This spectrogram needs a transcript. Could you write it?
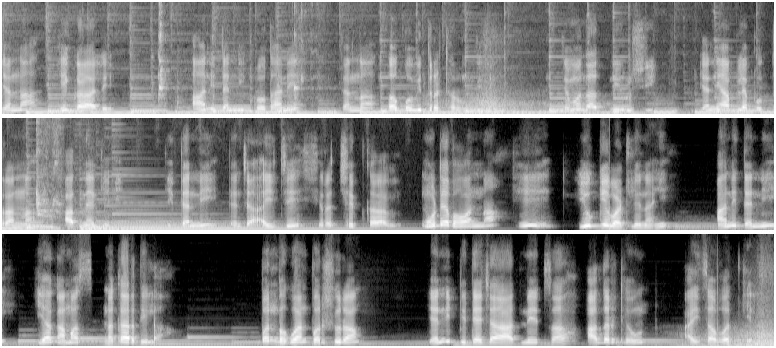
यांना हे कळाले आणि त्यांनी क्रोधाने त्यांना अपवित्र ठरवून दिले. जमदाग्नी ऋषी यांनी आपल्या पुत्रांना आज्ञा केली की त्यांनी त्यांच्या आईचे शिरच्छेद करावे. मोठ्या भावांना हे योग्य वाटले नाही आणि त्यांनी या कामास नकार दिला. पण भगवान परशुराम यांनी पित्याच्या आज्ञेचा आदर ठेवून आईचा वध केला.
